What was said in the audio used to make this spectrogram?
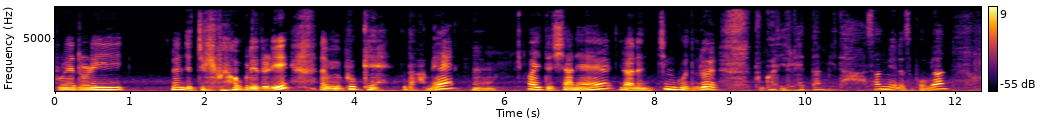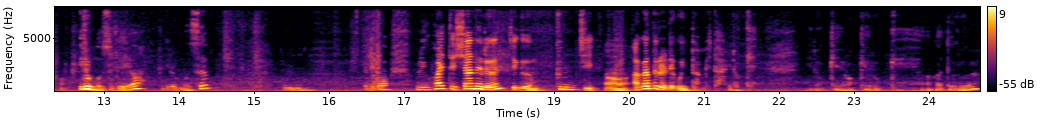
브래들리는 이쪽이고요. 브래들리 그다음에 부케 그 다음에 음, 화이트 샤넬이라는 친구들을 분갈이를 했답니다. 상면에서 보면 어, 이런 모습이에요. 이런 모습. 음, 그리고 우리 화이트 샤넬은 지금 분지 어, 아가들을 내고 있답니다. 이렇게 이렇게 이렇게 이렇게 아가들을 음,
